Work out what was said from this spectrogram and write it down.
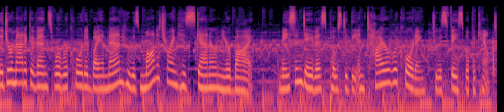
The dramatic events were recorded by a man who was monitoring his scanner nearby. Mason Davis posted the entire recording to his Facebook account.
